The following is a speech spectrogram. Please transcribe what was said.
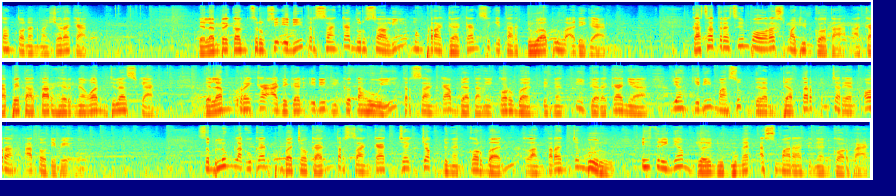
tontonan masyarakat. Dalam rekonstruksi ini, tersangka Nursali memperagakan sekitar 20 adegan. Kasat Reskrim Polres Madiun Kota, AKP Tatar Hernawan menjelaskan, dalam reka adegan ini diketahui tersangka mendatangi korban dengan tiga rekannya yang kini masuk dalam daftar pencarian orang atau DPO. Sebelum melakukan pembacokan, tersangka cekcok dengan korban lantaran cemburu istrinya menjalin hubungan asmara dengan korban.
